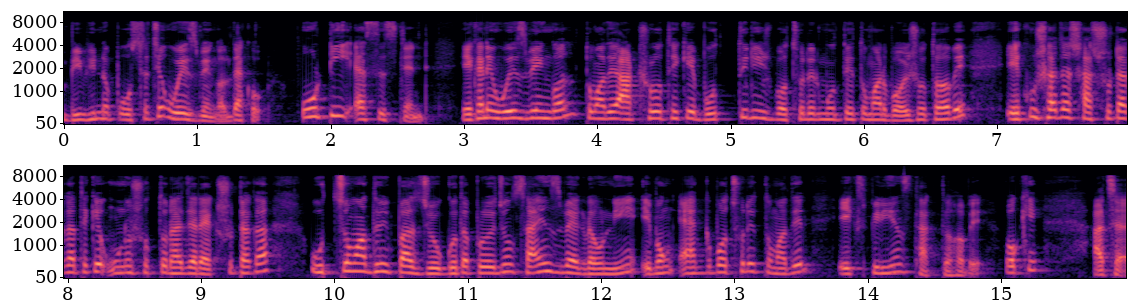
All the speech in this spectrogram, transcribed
বিভিন্ন পোস্ট আছে ওয়েস্ট বেঙ্গল দেখো ওটি অ্যাসিস্ট্যান্ট এখানে ওয়েস্ট বেঙ্গল তোমাদের আঠেরো থেকে বত্রিশ বছরের মধ্যে তোমার বয়স হতে হবে। একুশ হাজার সাতশো টাকা থেকে উনসত্তর হাজার একশো টাকা। উচ্চ মাধ্যমিক পাস যোগ্যতা প্রয়োজন সায়েন্স ব্যাকগ্রাউন্ড নিয়ে এবং এক বছরের তোমাদের এক্সপিরিয়েন্স থাকতে হবে। ওকে আচ্ছা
